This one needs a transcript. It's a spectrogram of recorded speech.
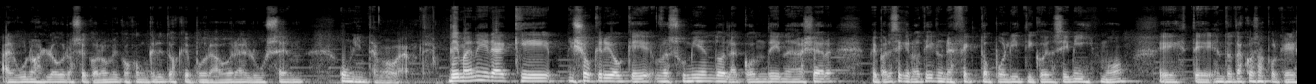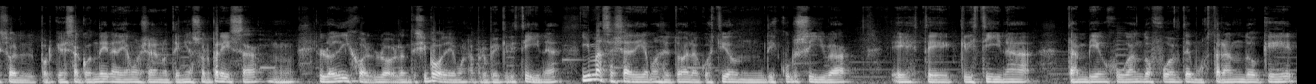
algunos logros económicos concretos que por ahora lucen un interrogante. De manera que yo creo que, resumiendo la condena de ayer, me parece que no tiene un efecto efecto político en sí mismo, este, entre otras cosas porque, eso, porque esa condena digamos, ya no tenía sorpresa, lo dijo, lo, anticipó digamos, la propia Cristina, y más allá digamos, de toda la cuestión discursiva, este, Cristina también jugando fuerte, mostrando que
